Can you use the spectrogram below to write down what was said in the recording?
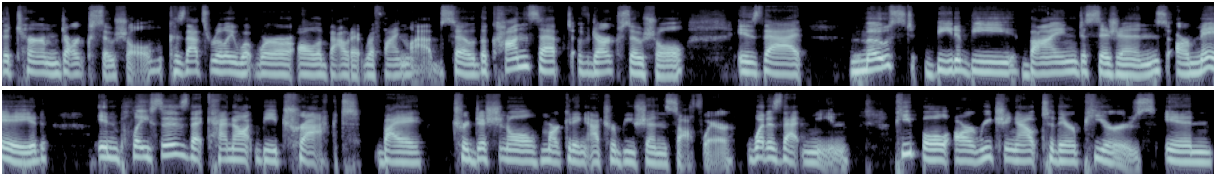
the term dark social because that's really what we're all about at Refine Labs. So the concept of dark social is that most B2B buying decisions are made in places that cannot be tracked by traditional marketing attribution software. What does that mean? People are reaching out to their peers in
